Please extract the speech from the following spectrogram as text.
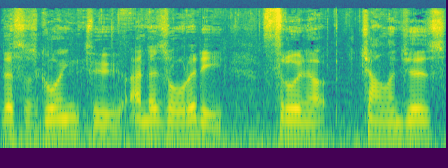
This is going to and is already throwing up challenges.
